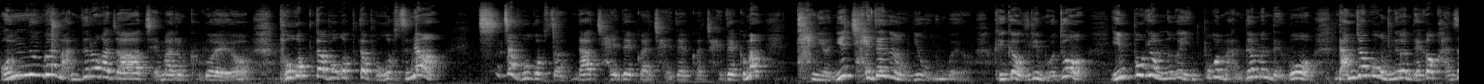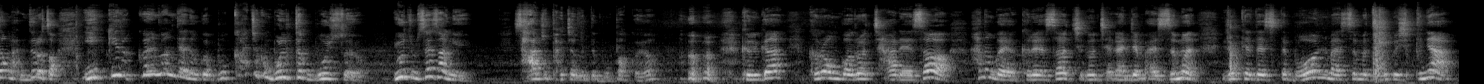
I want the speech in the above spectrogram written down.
없는 걸 만들어가자 제 말은 그거예요. 복 없다 복 없다 복 없으면 진짜 복 없어. 나 잘 될 거야, 잘 될 거야, 잘 될 거면 당연히 잘 되는 운이 오는 거예요. 그러니까 우리 모두 인복이 없는 거 인복을 만들면 되고 남자복 없는 건 내가 관상 만들어서 인기를 끌면 되는 거야. 뭐 가지고 뭘 타고 뭐 있어요. 요즘 세상에 사주팔자인데 못 바꿔요. 그러니까 그런 거를 잘해서 하는 거예요. 그래서 지금 제가 이제 말씀은 이렇게 됐을 때뭘 말씀을 드리고 싶으냐?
